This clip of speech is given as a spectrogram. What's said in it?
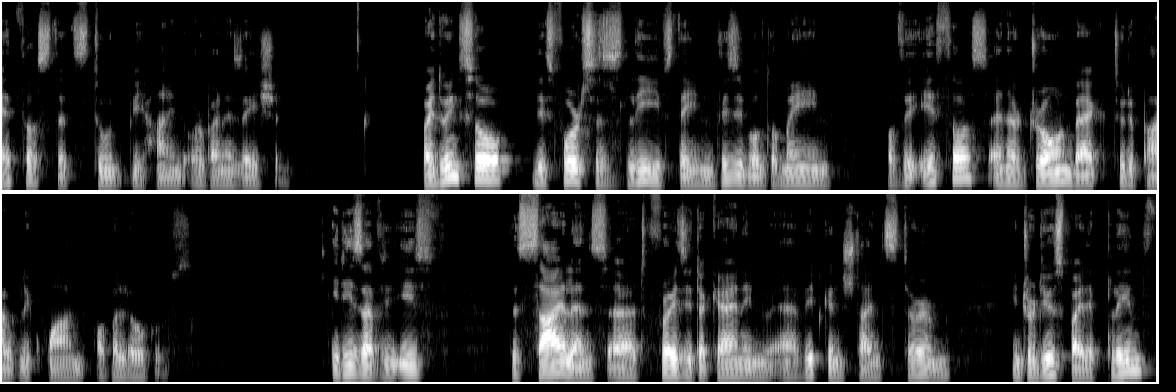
ethos that stood behind urbanization. By doing so, these forces leave the invisible domain of the ethos and are drawn back to the public one of a logos. It is as if the silence, uh, to phrase it again in uh, Wittgenstein's term, introduced by the plinth,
